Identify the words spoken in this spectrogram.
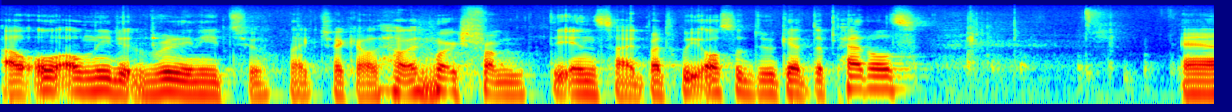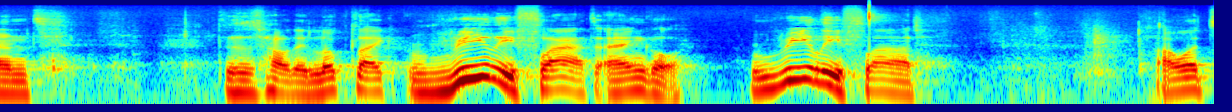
I'll, I'll need it, really need to like check out how it works from the inside, but we also do get the pedals and this is how they look like. Really flat angle, really flat. I would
